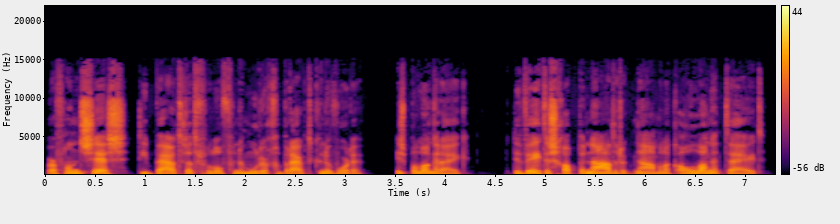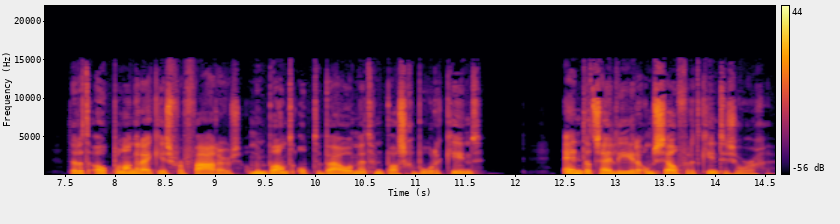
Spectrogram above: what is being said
waarvan zes die buiten het verlof van de moeder gebruikt kunnen worden, is belangrijk. De wetenschap benadrukt namelijk al lange tijd dat het ook belangrijk is voor vaders om een band op te bouwen met hun pasgeboren kind. En dat zij leren om zelf voor het kind te zorgen.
